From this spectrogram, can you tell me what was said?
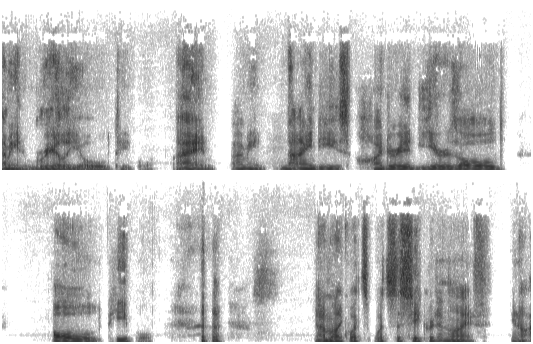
I mean, really old people. I I mean, 90s, 100 years old, old people. and I'm like, what's what's the secret in life? You know,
